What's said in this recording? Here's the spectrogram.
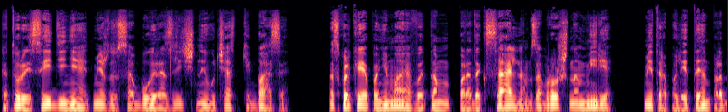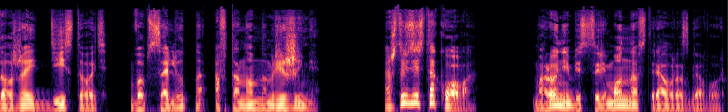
которые соединяют между собой различные участки базы. Насколько я понимаю, в этом парадоксальном заброшенном мире метрополитен продолжает действовать в абсолютно автономном режиме. А что здесь такого? Марони бесцеремонно встрял в разговор.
